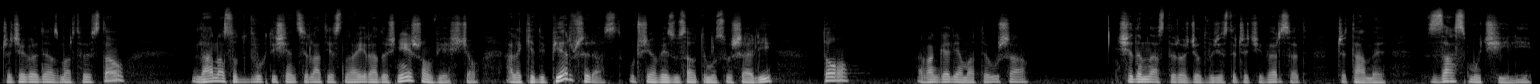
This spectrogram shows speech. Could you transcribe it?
trzeciego dnia zmartwychwstał, dla nas od dwóch tysięcy lat jest najradośniejszą wieścią, ale kiedy pierwszy raz uczniowie Jezusa o tym usłyszeli, to Ewangelia Mateusza, 17 rozdział, 23 werset, czytamy, zasmucili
